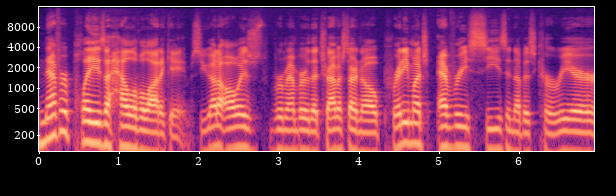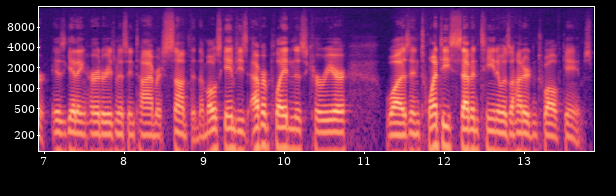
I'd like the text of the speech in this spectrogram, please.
never plays a hell of a lot of games. You got to always remember that Travis d'Arnaud, pretty much every season of his career, is getting hurt or he's missing time or something. The most games he's ever played in his career was in 2017. It was 112 games.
